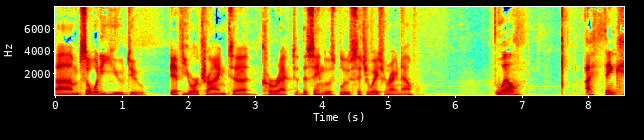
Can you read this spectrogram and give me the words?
Um, so, what do you do if you're trying to correct the St. Louis Blues situation right now? Well, I think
